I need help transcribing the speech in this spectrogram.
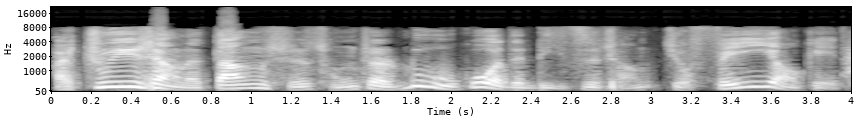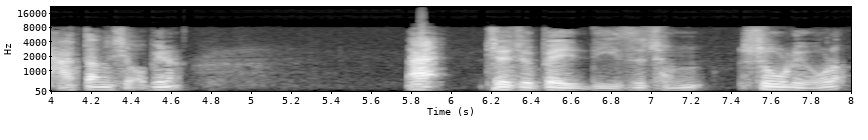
啊，追上了当时从这儿路过的李自成，就非要给他当小兵。这就被李自成收留了。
